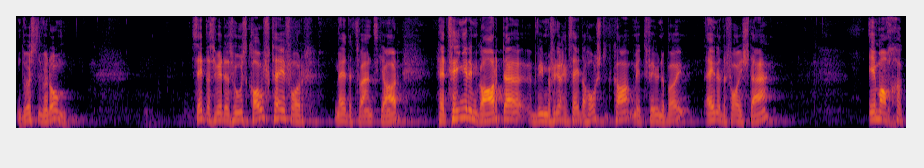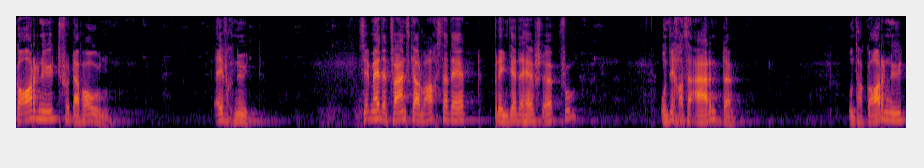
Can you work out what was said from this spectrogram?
Und wisst ihr warum? Seit dass wir das Haus gekauft haben, vor mehr als 20 Jahren, hat es hinter im Garten, wie wir früher gesagt haben, Hostet gehabt, mit vielen Bäumen. Einer davon ist der. Ich mache gar nichts für diesen Baum. Einfach nichts. Seit mehr als 20 Jahren wächst er dort, bringt jeden Herbst Äpfel. Und ich kann sie ernten und habe gar nichts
